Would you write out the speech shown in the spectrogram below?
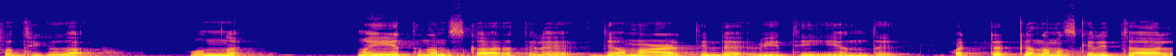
ശ്രദ്ധിക്കുക. ഒന്ന് മയ്യത്ത് നമസ്കാരത്തിലെ ജമാഴത്തിന്റെ വിധി എന്ത്? ഒറ്റയ്ക്ക് നമസ്കരിച്ചാൽ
